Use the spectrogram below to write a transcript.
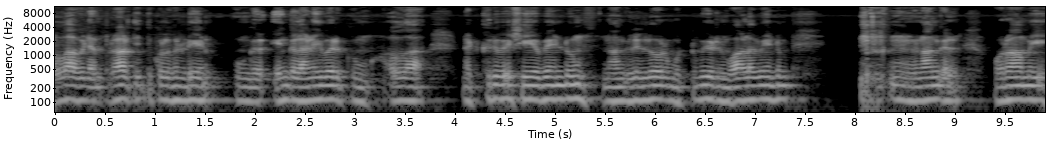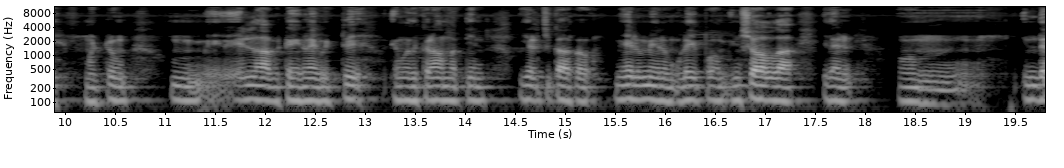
அல்லாவிடம் பிரார்த்தித்துக் கொள்கின்றேன். உங்கள் எங்கள் அனைவருக்கும் அல்லாஹ் நட்கிருவை செய்ய வேண்டும். நாங்கள் எல்லோரும் ஒற்றுமையுடன் வாழ வேண்டும். நாங்கள் பொறாமை மற்றும் எல்லா விட்டயங்களையும் விட்டு எமது கிராமத்தின் உயர்ச்சிக்காக மேலும் மேலும் உழைப்போம். இன்ஷா அல்லாஹ் இதன் இந்த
